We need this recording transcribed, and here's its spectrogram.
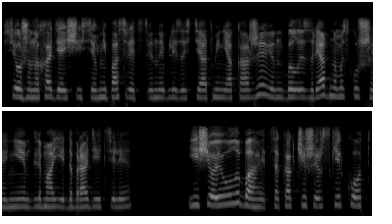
Все же находящийся в непосредственной близости от меня Кожевин был изрядным искушением для моей добродетели. Еще и улыбается, как чеширский кот,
